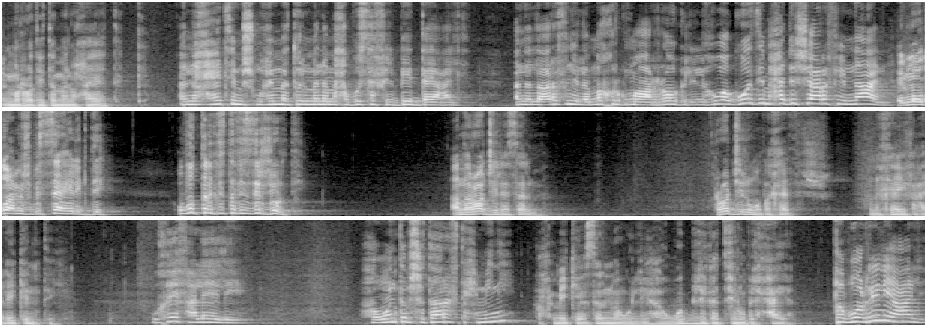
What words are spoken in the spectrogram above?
المرة دي تمنه حياتك. أنا حياتي مش مهمة طول ما أنا محبوسة في البيت ده يا علي. أنا اللي اعرفه اني لما أخرج مع الراجل اللي هو جوزي محدش يعرف يمنعني. الموضوع مش بالساهل كده. وبطل تستفز رجولتي أنا راجل يا سلمى. راجل وما بخافش. أنا خايف عليك أنت. وخايف عليا ليه؟ هو أنت مش هتعرف تحميني؟ أحميك يا سلمى واللي هوب لك ادفنه بالحياة. طب وريني يا علي.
